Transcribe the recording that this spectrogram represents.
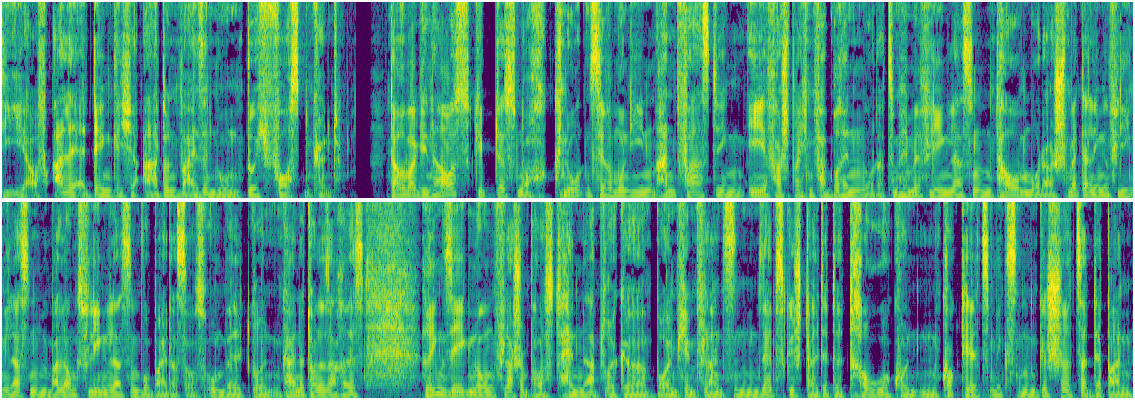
die ihr auf alle erdenkliche Art und Weise nun durchforsten könnt. Darüber hinaus gibt es noch Knotenzeremonien, Handfasting, Eheversprechen verbrennen oder zum Himmel fliegen lassen, Tauben oder Schmetterlinge fliegen lassen, Ballons fliegen lassen, wobei das aus Umweltgründen keine tolle Sache ist, Ringsegnung, Flaschenpost, Händeabdrücke, Bäumchen pflanzen, selbstgestaltete Trauurkunden, Cocktails mixen, Geschirr zerdeppern,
